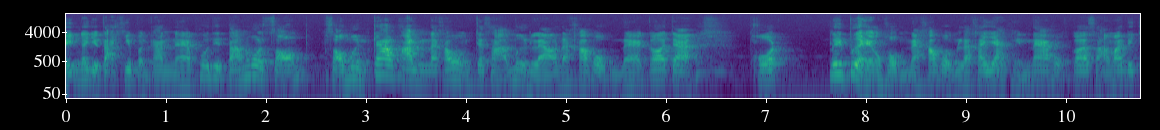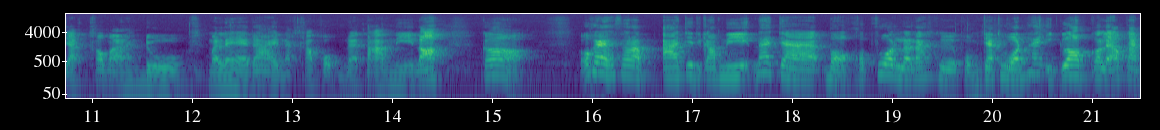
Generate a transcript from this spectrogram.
ลิงก์ก็อยู่ใต้คลิปเหมือนกันนะผู้ติดตามทั้งหมด 2 29,000 นะครับผมจะ 30,000 แล้วนะครับผมนะก็จะโพสต์ เปื่อยเปื่อยของผมนะครับผมและใครอยากเห็นหน้าผมก็สามารถที่จะเข้ามาดูมาแลได้นะครับผมนะตามนี้เนาะก็โอเคสำหรับอาจิตกรรมนี้น่าจะบอกครบถ้วนแล้วนะ คือผมจะทวนให้อีกรอบก็แล้วกัน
